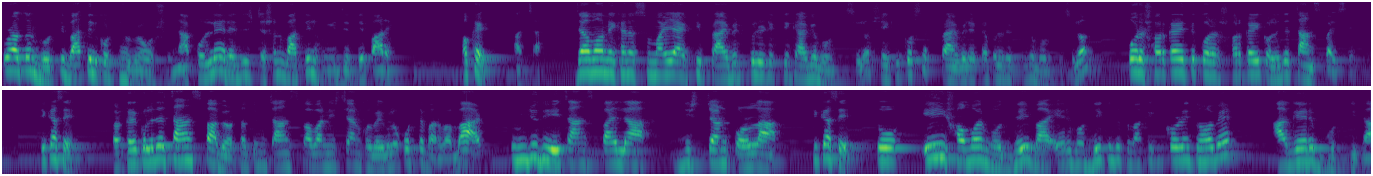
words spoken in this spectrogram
পুরাতন ভর্তি বাতিল করতে হবে অবশ্যই। না করলে রেজিস্ট্রেশন বাতিল হয়ে যেতে পারে। ওকে আচ্ছা। যেমন এখানে সুমাইয়া একটি প্রাইভেট পলিটেকনিকে আগে ভর্তি ছিল। সে কি করছে? প্রাইভেট একটা পলিটেকনিকে ভর্তি ছিল। পরে সরকারিতে সরকারি কলেজে চান্স পাইছে। ঠিক আছে? সরকারি কলেজে চান্স পাবে, অর্থাৎ তুমি চান্স পাবা, নিশ্চয়ন করবে, এগুলো করতে পারবা। বাট তুমি যদি এই চান্স পাইলা, নিশ্চয়ন করলা, ঠিক আছে? তো এই সময়ের মধ্যেই বা এর মধ্যেই কিন্তু তোমাকে কি করে নিতে হবে? আগের ভর্তিটা,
